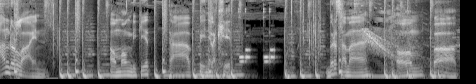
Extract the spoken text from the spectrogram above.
underline. Omong dikit tapi nyelekit. Bersama Om Bob.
